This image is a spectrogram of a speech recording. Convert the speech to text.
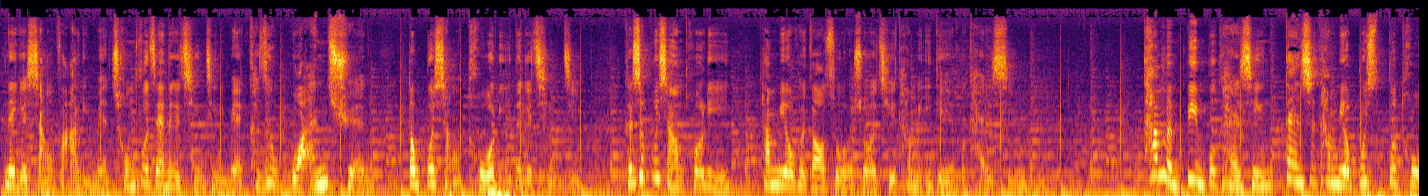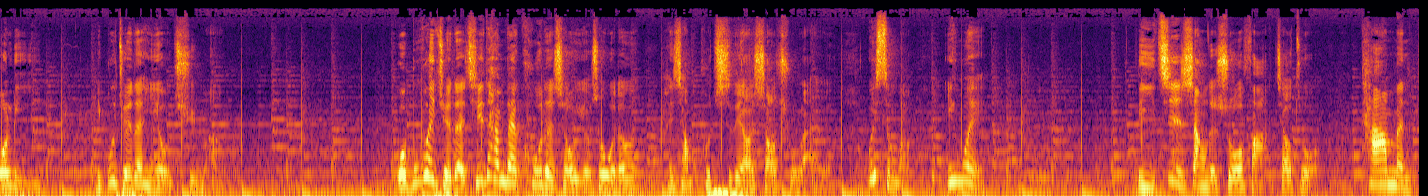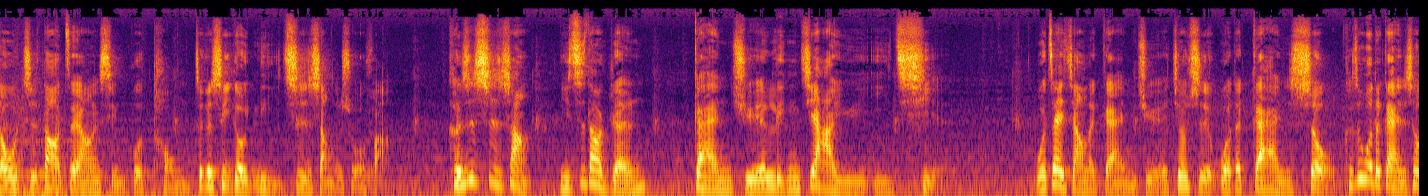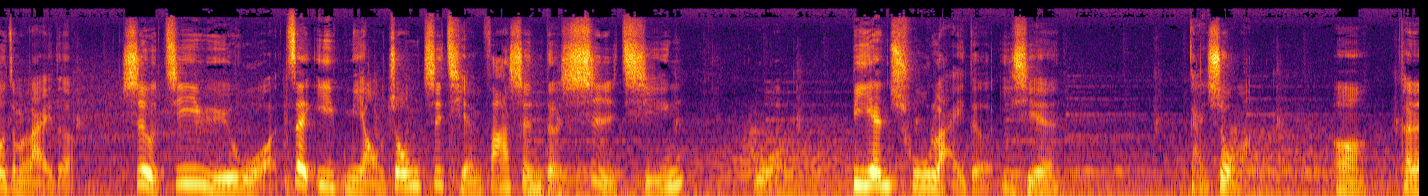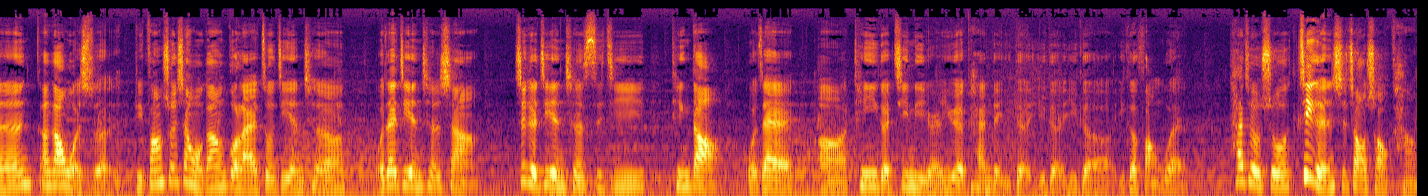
那个想法里面重复在那个情境里面，可是完全都不想脱离那个情境，可是不想脱离，他们又会告诉我说，其实他们一点也不开心，他们并不开心，但是他们又不不脱离，你不觉得很有趣吗？我不会觉得，其实他们在哭的时候，有时候我都很想噗嗤的要笑出来了。为什么？因为理智上的说法叫做。他们都知道这样行不通，这个是一个理智上的说法。可是事实上，你知道人感觉凌驾于一切。我在讲的感觉就是我的感受，可是我的感受怎么来的？是基于我这一秒钟之前发生的事情，我编出来的一些感受嘛，嗯。可能刚刚我说，比方说像我刚刚过来坐计程车，我在计程车上，这个计程车司机听到我在呃听一个经理人月刊的一个一个一个一个访问，他就说这个人是赵少康，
